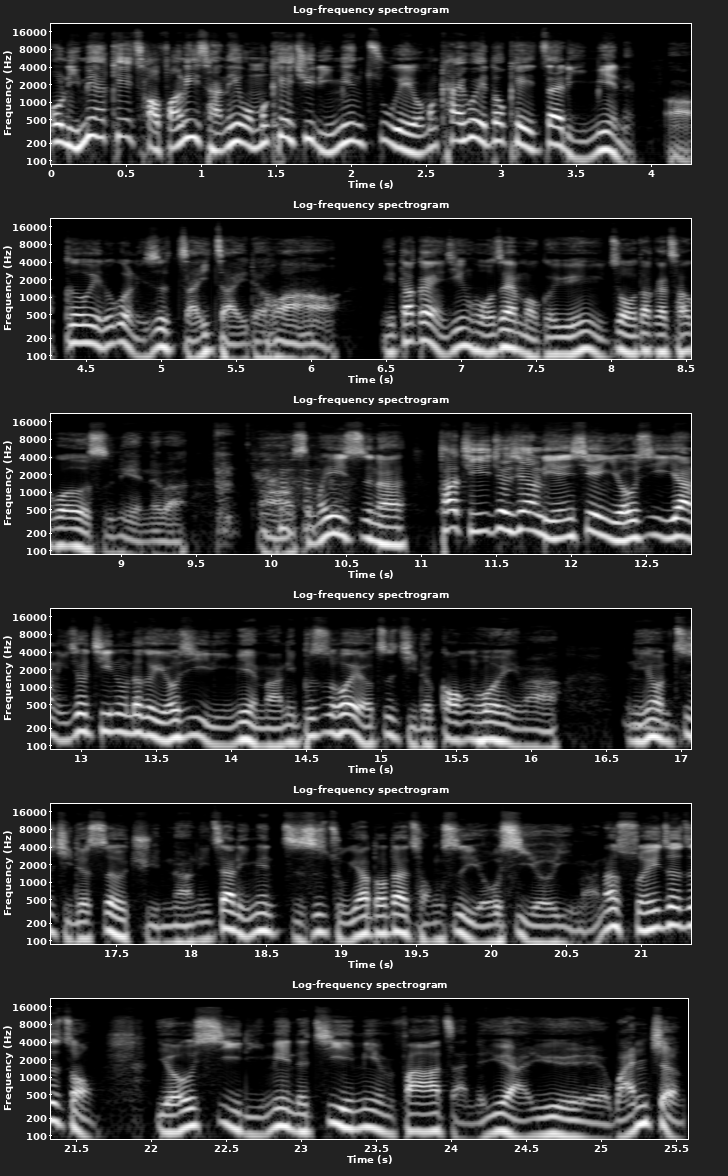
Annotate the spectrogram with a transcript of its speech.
哦，里面还可以炒房地产呢，我们可以去里面住诶，我们开会都可以在里面呢。啊，各位，如果你是宅宅的话，哈。你大概已经活在某个元宇宙，大概超过二十年了吧？啊，什么意思呢？它其实就像连线游戏一样，你就进入那个游戏里面嘛。你不是会有自己的工会吗？你有自己的社群啊？你在里面只是主要都在从事游戏而已嘛。那随着这种游戏里面的界面发展的越来越完整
